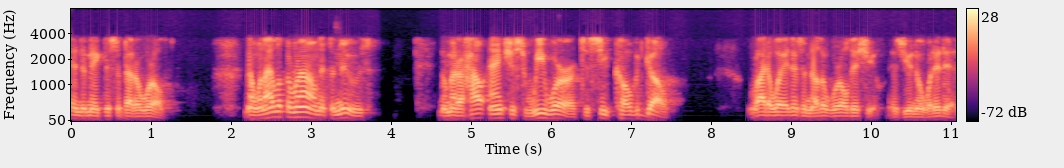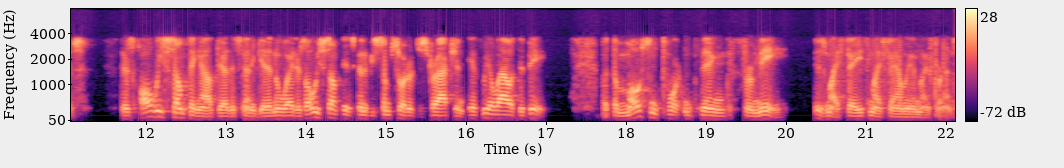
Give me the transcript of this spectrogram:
and to make this a better world. Now, when I look around at the news, no matter how anxious we were to see COVID go, right away there's another world issue, as you know what it is. There's always something out there that's going to get in the way. There's always something that's going to be some sort of distraction if we allow it to be. But the most important thing for me is my faith, my family, and my friends.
